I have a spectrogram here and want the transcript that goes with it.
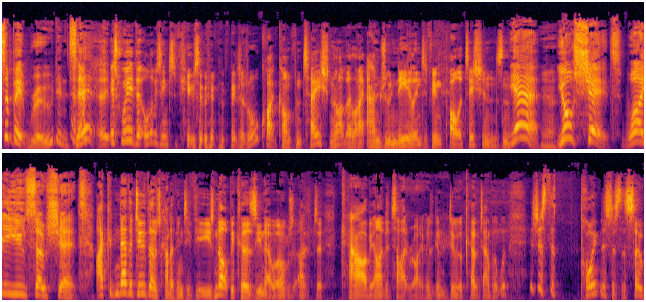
It's a bit rude, isn't it? It's weird that all of his interviews pictures are all quite confrontational, aren't they? They're like Andrew Neil interviewing politicians. And yeah, you're shit. Why are you so shit? I could never do those kind of interviews, not because, you know, I, was, I had to cower behind a typewriter if I was going to do a coat down, but it's just the pointlessness, the, so,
